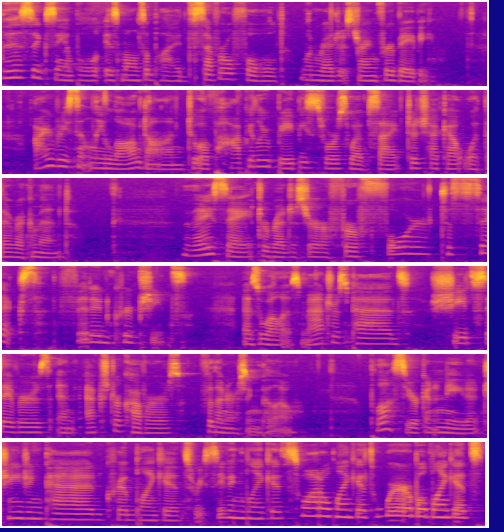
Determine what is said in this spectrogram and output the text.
This example is multiplied several fold when registering for a baby. I recently logged on to a popular baby store's website to check out what they recommend. They say to register for four to six fitted crib sheets, as well as mattress pads, sheet savers, and extra covers for the nursing pillow. Plus, you're going to need a changing pad, crib blankets, receiving blankets, swaddle blankets, wearable blankets.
